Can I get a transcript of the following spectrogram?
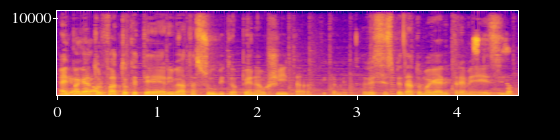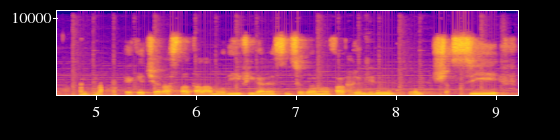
Hai pagato però... il fatto che te è arrivata subito, appena uscita, praticamente. Avessi aspettato magari tre mesi. Ma anche che c'era stata la modifica, nel senso che avevano fatto anche. il buco, il chassis,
